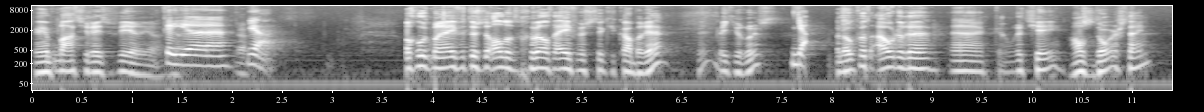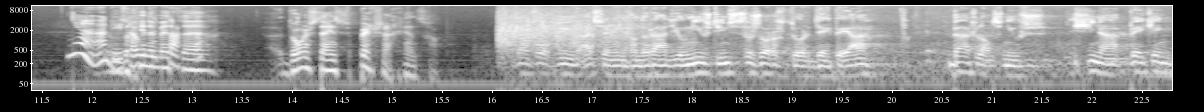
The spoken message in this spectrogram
Kun je een plaatsje reserveren, ja. Kun je, eh, ja. Maar goed, maar even tussen al het geweld even een stukje cabaret. Een beetje rust. Ja. En ook wat oudere eh cabaretier, Hans Dorstein. Ja, die We is ook beginnen de met 80. eh, Dornsteins persagentschap. Dan volgt nu een uitzending van de radio nieuwsdienst verzorgd door de DPA. Buitenlands nieuws. China, Peking.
